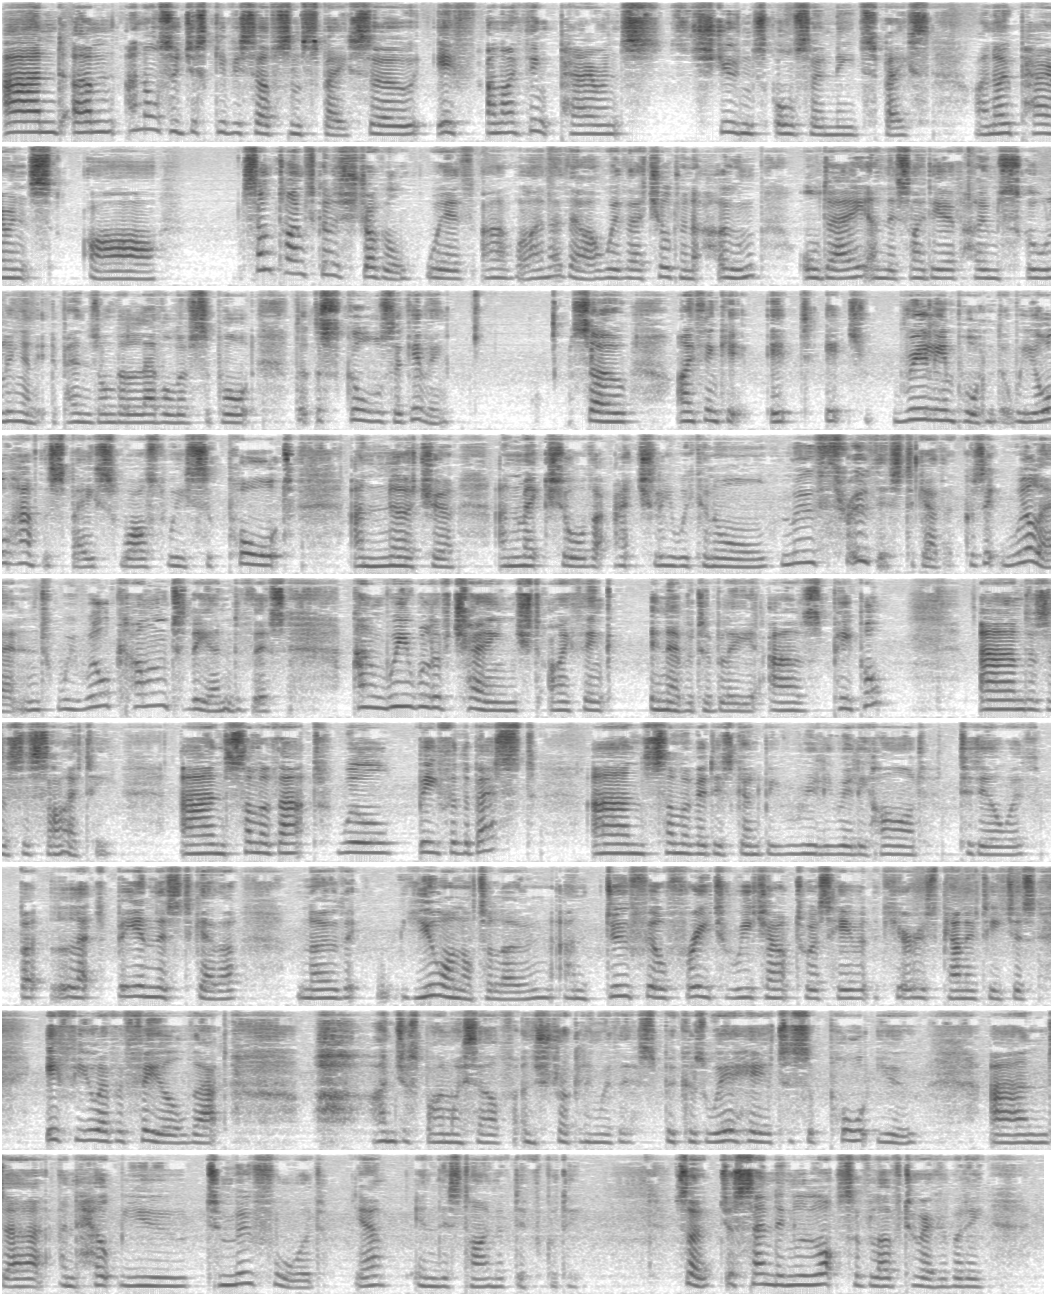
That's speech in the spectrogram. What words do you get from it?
And um, and also just give yourself some space. So if and I think parents, students also need space. I know parents are sometimes going to struggle with, uh, well, I know they are, with their children at home all day and this idea of homeschooling, and it depends on the level of support that the schools are giving. So I think it, it it's really important that we all have the space whilst we support and nurture and make sure that actually we can all move through this together because it will end. We will come to the end of this and we will have changed, I think, inevitably as people and as a society. And some of that will be for the best and some of it is going to be really, really hard to deal with. But let's be in this together. Know that you are not alone and do feel free to reach out to us here at the Curious Piano Teachers if you ever feel that oh, I'm just by myself and struggling with this because we're here to support you and uh, and help you to move forward yeah in this time of difficulty so just sending lots of love to everybody.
